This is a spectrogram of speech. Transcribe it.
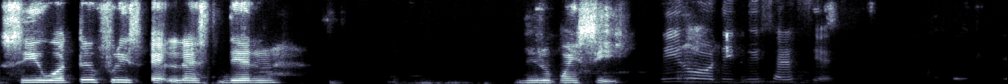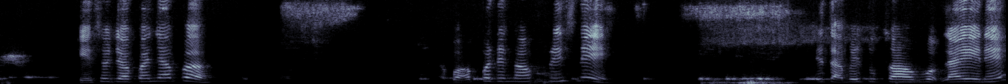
sea water freeze at less than 0. C. Zero degree Celsius. So jawapannya apa? Nak buat apa dengan freeze ni? Dia tak boleh tukar verb lain eh.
